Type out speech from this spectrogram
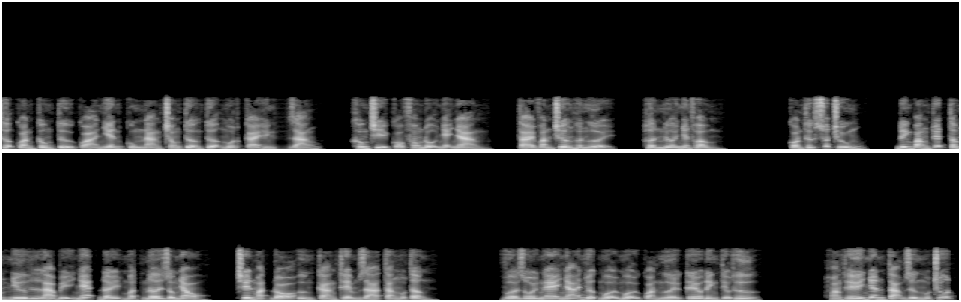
thượng quan công tử quả nhiên cùng nàng trong tưởng tượng một cái hình dáng, không chỉ có phong độ nhẹ nhàng, tài văn chương hơn người, hơn nữa nhân phẩm. Còn thực xuất chúng, đinh băng tuyết tâm như là bị nhét đầy mật nơi giống nhau, trên mặt đỏ ửng càng thêm gia tăng một tầng. Vừa rồi nghe nhã nhược muội muội quản ngươi kêu đinh tiểu thư. Hoàng thế nhân tạm dừng một chút,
